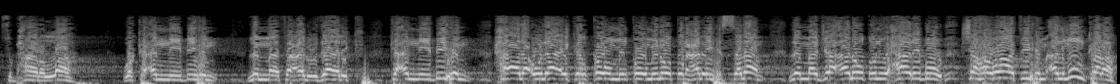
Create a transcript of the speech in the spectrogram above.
سبحان الله. وكأني بهم لما فعلوا ذلك. كأني بهم حال أولئك القوم من قوم لوط عليه السلام. لما جاء لوط يحارب شهواتهم المنكرة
